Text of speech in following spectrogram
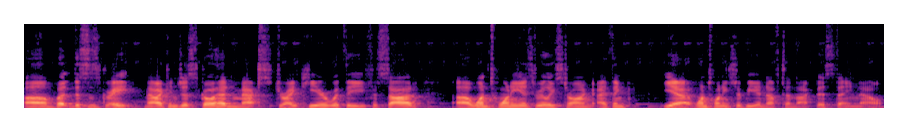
Um, but this is great. Now I can just go ahead and max strike here with the Facade. Uh, 120 is really strong. I think, yeah, 120 should be enough to knock this thing now.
